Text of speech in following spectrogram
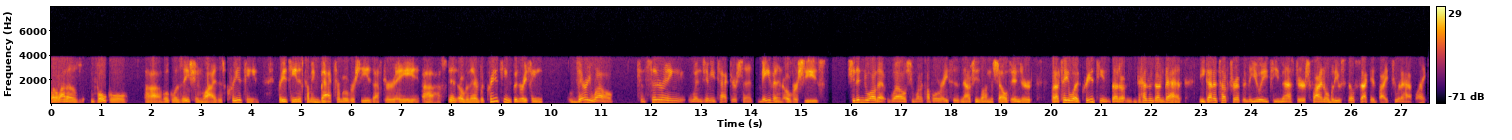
but a lot of vocal uh vocalization wise is creatine. Creatine is coming back from overseas after a uh stint over there, but creatine's been racing very well considering when Jimmy Takter sent Maven overseas, she didn't do all that well. She won a couple of races. Now she's on the shelf injured. But I'll tell you what, Creatine's done hasn't done bad. He got a tough trip in the UET Masters final, but he was still second by two and a half lengths.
